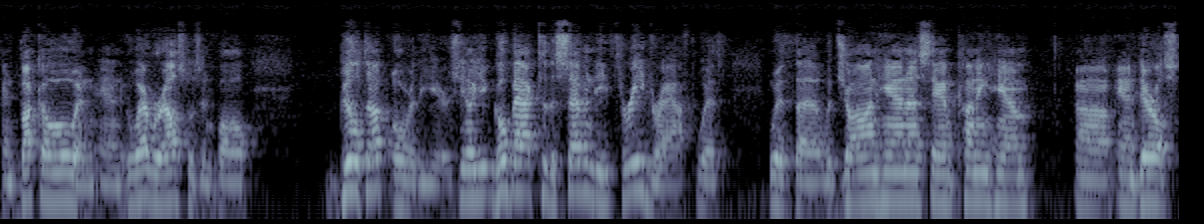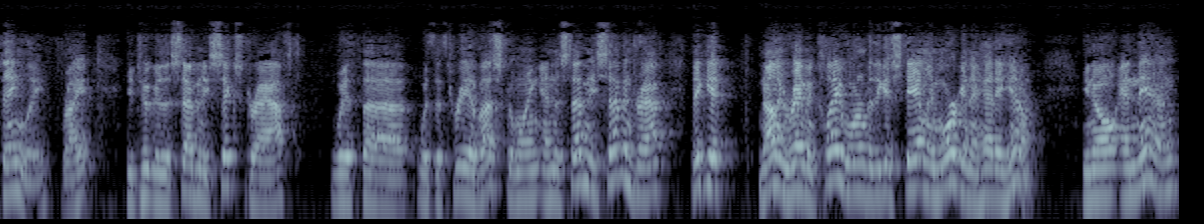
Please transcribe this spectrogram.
and Bucko and and whoever else was involved built up over the years. You know, you go back to the '73 draft with with uh, with John Hannah, Sam Cunningham, uh, and Darryl Stingley, right? You took the '76 draft with uh, with the three of us going, and the '77 draft they get not only Raymond Clayborn, but they get Stanley Morgan ahead of him you know, and then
